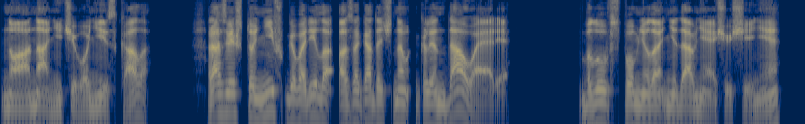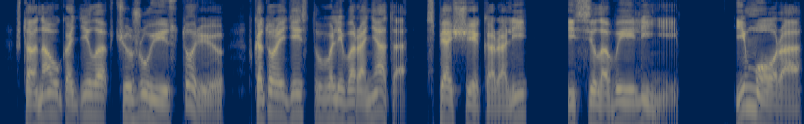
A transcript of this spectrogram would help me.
Но она ничего не искала. Разве что Ниф говорила о загадочном Глендауэре. Блу вспомнила недавнее ощущение, что она угодила в чужую историю, в которой действовали воронята, спящие короли и силовые линии. И Мора,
